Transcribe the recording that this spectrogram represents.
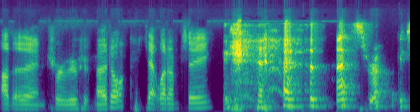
other than through Rupert Murdoch. Is that what I'm seeing? That's right.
